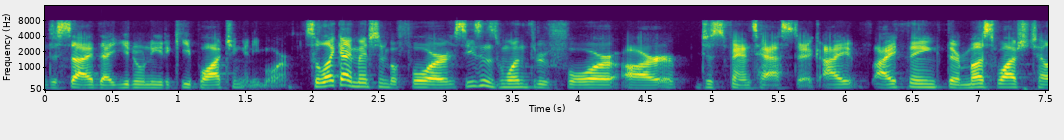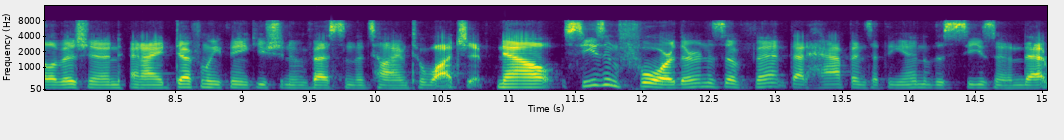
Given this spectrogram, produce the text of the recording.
decide that you don't need to keep watching anymore. So, like I mentioned before, seasons one through four are just fantastic. I, I think they're must watch television, and I definitely think you should invest in the time to watch it. Now, season four, there is an event that happens at the end of the season that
